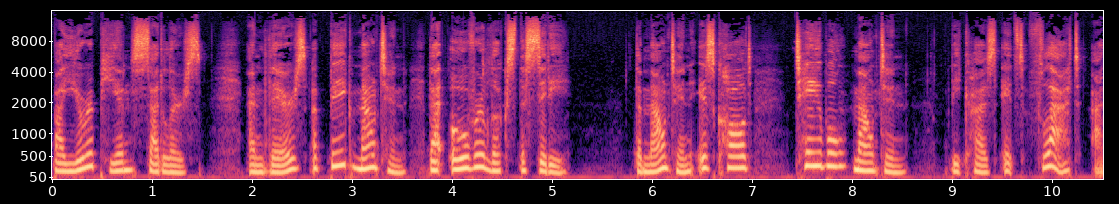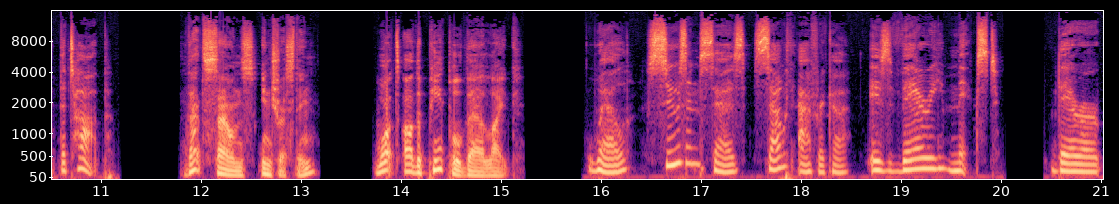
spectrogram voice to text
by European settlers, and there's a big mountain that overlooks the city. The mountain is called Table Mountain because it's flat at the top. That sounds interesting. What are the people there like? Well, Susan says South Africa is very mixed. There are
